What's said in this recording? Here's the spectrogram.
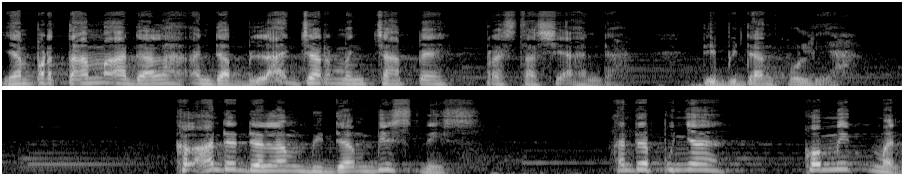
Yang pertama adalah Anda belajar mencapai prestasi Anda di bidang kuliah. Kalau Anda dalam bidang bisnis, Anda punya komitmen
